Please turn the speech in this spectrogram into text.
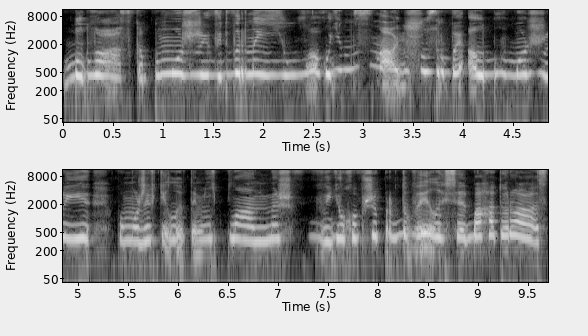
Будь ласка, поможи, відверни її увагу. Я не знаю, що зроби, але поможи. Поможи втілити мій план. Ми ж його вже продивилися багато раз.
